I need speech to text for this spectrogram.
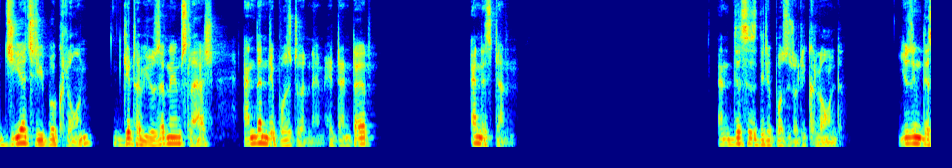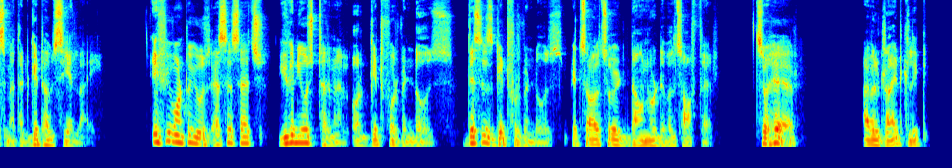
gh repo clone github username slash and then repository name. Hit enter and it's done. And this is the repository cloned using this method github cli if you want to use ssh you can use terminal or git for windows. This is git for windows. It's also a downloadable software. So here i will right click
